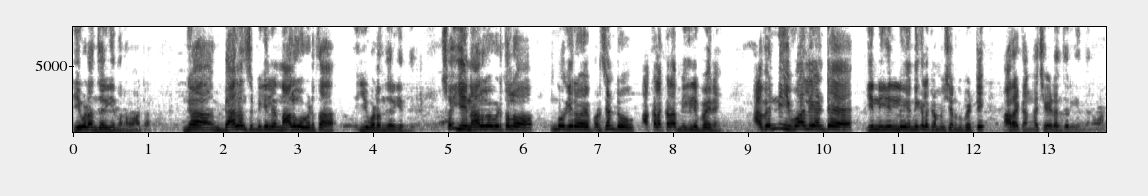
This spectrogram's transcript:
ఇవ్వడం జరిగింది అనమాట ఇంకా బ్యాలెన్స్ మిగిలిన నాలుగో విడత ఇవ్వడం జరిగింది. సో ఈ నాలుగో విడతలో ఇంకొక ఇరవై పర్సెంట్ అక్కడక్కడ మిగిలిపోయినాయి. అవన్నీ ఇవ్వాలి అంటే ఇన్ని ఇల్లు ఎన్నికల కమిషన్కు పెట్టి ఆ రకంగా చేయడం జరిగింది అనమాట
